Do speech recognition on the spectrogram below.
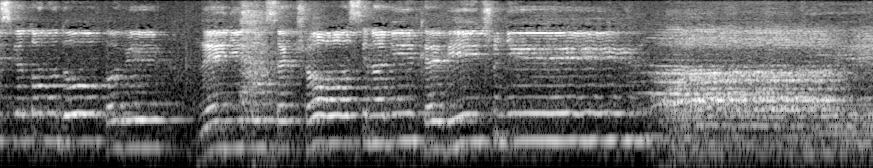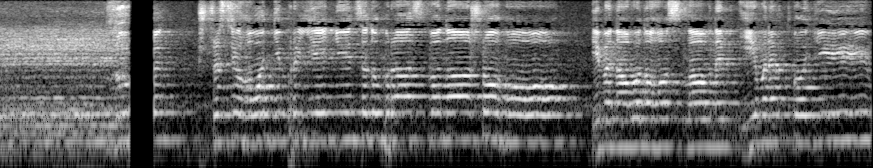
і Святому Духові, нині повсякчас і на віки вічні. що сьогодні приєднується до братства нашого, іменованого славним іменем Твоїм,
